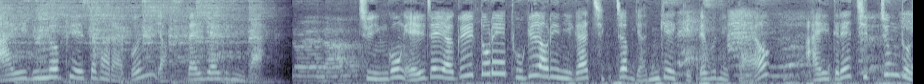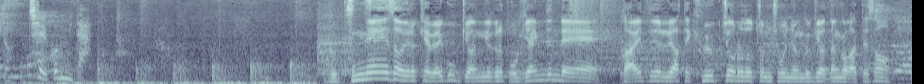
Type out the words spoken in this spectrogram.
아이 눈높이에서 바라본 역사 이야기입니다. 주인공 LJ 역을 또래 독일 어린이가 직접 연기했기 때문일까요? 아이들의 집중도도 최고입니다. 그 국내에서 이렇게 외국 연극을 보기가 힘든데 그 아이들한테 교육적으로도 좀 좋은 연극이었던 것 같아서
